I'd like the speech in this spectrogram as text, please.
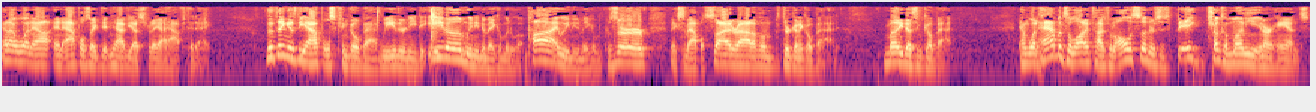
and I went out and apples I didn't have yesterday I have today. The thing is, the apples can go bad. We either need to eat them, we need to make them into a pie, we need to make them a preserve, make some apple cider out of them, but they're going to go bad. Money doesn't go bad. And what happens a lot of times when all of a sudden there's this big chunk of money in our hands,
